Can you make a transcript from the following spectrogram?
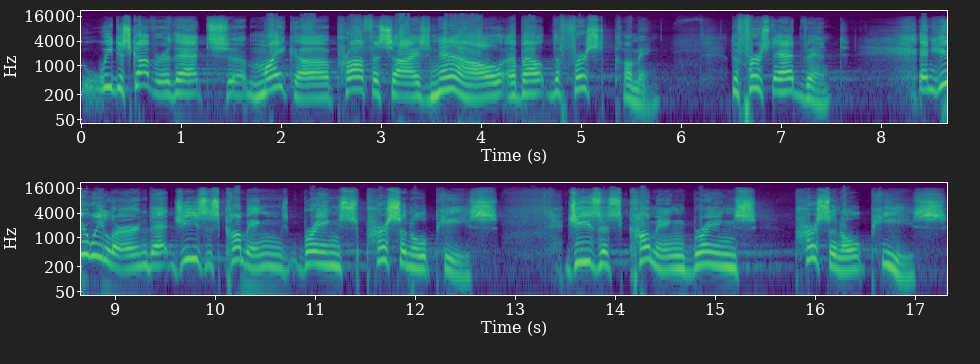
we discover that uh, Micah prophesies now about the first coming, the first advent. And here we learn that Jesus' coming brings personal peace. Jesus' coming brings personal peace.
